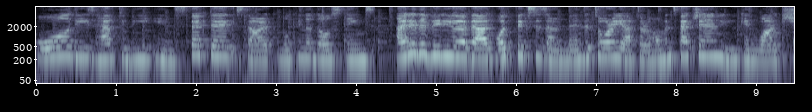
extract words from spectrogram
all these have to be inspected. Start looking at those things. I did a video about what fixes are mandatory after a home inspection. You can watch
